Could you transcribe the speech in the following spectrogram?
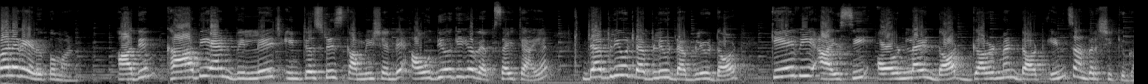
വളരെ എളുപ്പമാണ്. ആദ്യം ഖാദി ആൻഡ് വില്ലേജ് ഇൻഡസ്ട്രീസ് കമ്മീഷന്റെ ഔദ്യോഗിക വെബ്സൈറ്റായ W W W dot K V I C online dot government dot in സന്ദർശിക്കുക.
